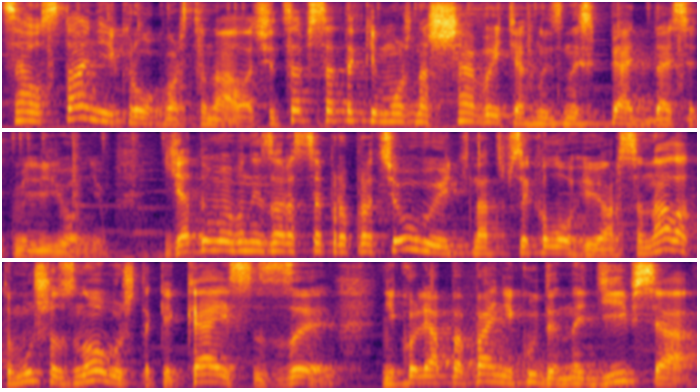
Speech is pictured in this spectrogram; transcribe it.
це останній крок в Арсенала, чи це все-таки можна ще витягнути з них 5-10 мільйонів. Я думаю, вони зараз це пропрацьовують над психологією Арсенала, тому що знову ж таки кейс з Ніколя Пепе нікуди не дівся.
